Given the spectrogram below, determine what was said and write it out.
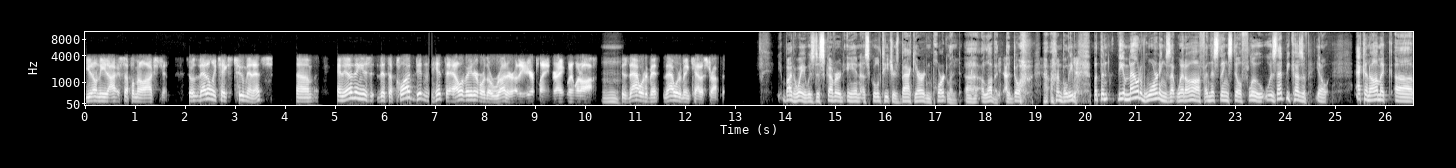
you don't need supplemental oxygen. So that only takes two minutes. Um, and the other thing is that the plug didn't hit the elevator or the rudder of the airplane right when it went off, because mm. that would have been that would have been catastrophic. By the way, it was discovered in a school teacher's backyard in Portland. Uh, I love it. Yeah. The door, unbelievable. Yeah. But the the amount of warnings that went off and this thing still flew was that because of you know economic. Uh,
